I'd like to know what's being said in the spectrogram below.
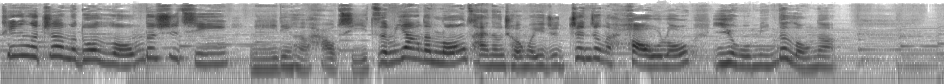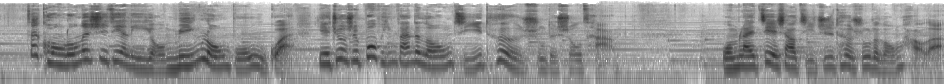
听了这么多龙的事情，你一定很好奇，怎么样的龙才能成为一只真正的好龙、有名的龙呢？在恐龙的世界里，有名龙博物馆，也就是不平凡的龙及特殊的收藏。我们来介绍几只特殊的龙好了。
